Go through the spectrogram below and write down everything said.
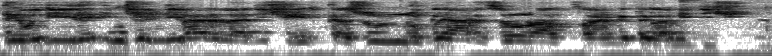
devo dire incentivare la ricerca sul nucleare, se non altro anche per la medicina.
